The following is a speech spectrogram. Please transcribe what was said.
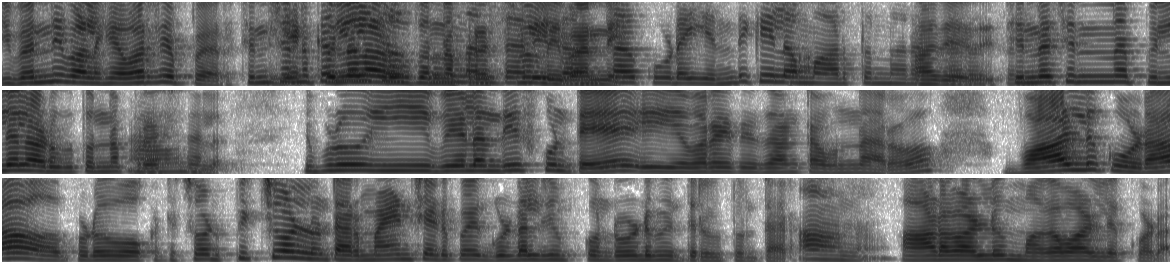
ఇవన్నీ వాళ్ళకి ఎవరు చెప్పారు? చిన్న చిన్న పిల్లలు అడుగుతున్న ప్రశ్నలు ఇవన్నీ. కూడా ఎందుకు ఇలా మారుతున్నారు అదే? చిన్న చిన్న పిల్లలు అడుగుతున్న ప్రశ్నలు. ఇప్పుడు ఈ వీళ్ళని తీసుకుంటే ఎవరైతే జంట ఉన్నారో వాళ్ళు కూడా ఇప్పుడు ఒకటి చోటు పిచ్చోళ్ళు ఉంటారు మైండ్ చెడిపోయి గుడ్డలు చింపుకొని రోడ్డు మీద తిరుగుతుంటారు. అవును. ఆడవాళ్ళు మగవాళ్ళు కూడా.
